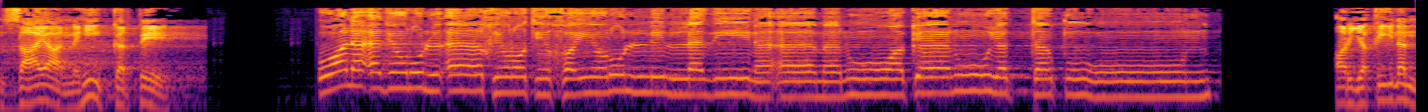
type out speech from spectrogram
ضائع نہیں کرتے۔ وَلَأَجْرُ الْآخِرَةِ خَيْرٌ لِّلَّذِينَ آمَنُوا وَكَانُوا يَتَّقُونَ. اور یقیناً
